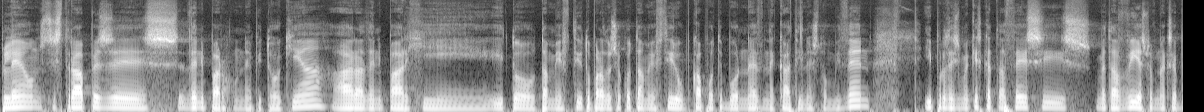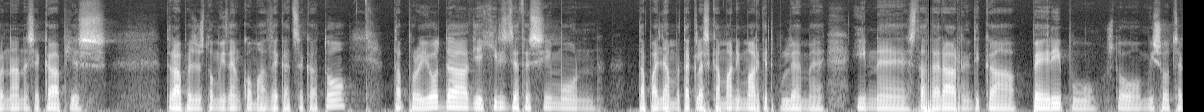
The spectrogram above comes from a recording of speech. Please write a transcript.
Πλέον στις τράπεζες δεν υπάρχουν επιτόκια, άρα δεν υπάρχει ή το, ταμιευτή, το παραδοσιακό ταμιευτήριο που κάποτε μπορεί να έδινε κάτι είναι στο 0. Οι προθεσμιακές καταθέσεις μεταβίας πρέπει να ξεπερνάνε σε κάποιες τράπεζες το 0,10%. Τα προϊόντα διαχείρισης διαθεσίμων, τα, παλιά, τα κλασικά money market που λέμε, είναι σταθερά αρνητικά περίπου στο μισό της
